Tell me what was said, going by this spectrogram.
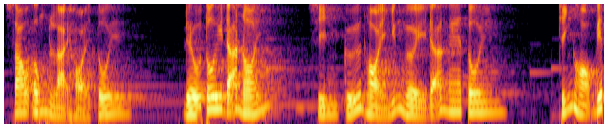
Sao ông lại hỏi tôi? Điều tôi đã nói, xin cứ hỏi những người đã nghe tôi. Chính họ biết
